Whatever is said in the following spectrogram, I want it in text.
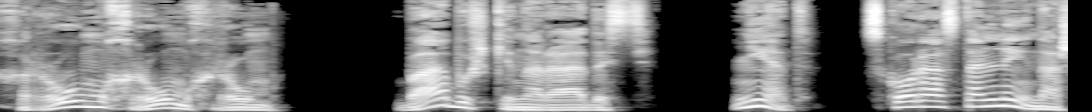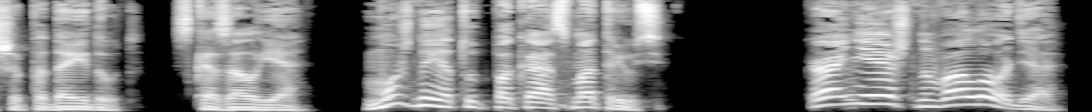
Хрум-хрум-хрум. Бабушкина радость. Нет, скоро остальные наши подойдут, сказал я. Можно я тут пока осмотрюсь? Конечно, Володя.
